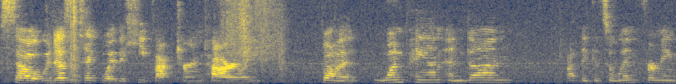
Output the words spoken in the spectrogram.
So it doesn't take away the heat factor entirely. But one pan and done. I think it's a win for me.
